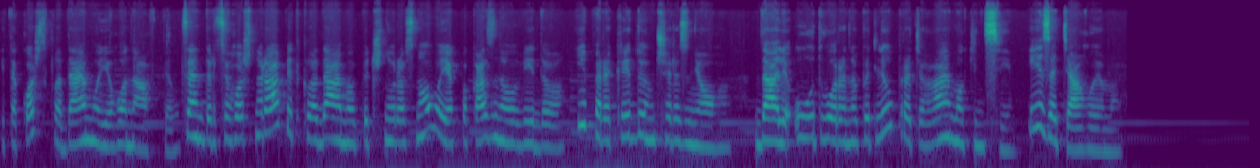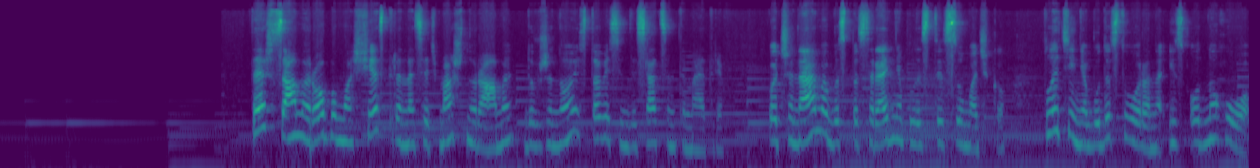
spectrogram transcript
і також складаємо його навпіл. Центр цього шнура підкладаємо під шнур основу, як показано у відео, і перекидуємо через нього. Далі у утворену петлю протягаємо кінці і затягуємо. Те ж саме робимо ще з 13 шнурами довжиною 180 см. Починаємо безпосередньо плести сумочку. Плетіння буде створено із одного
